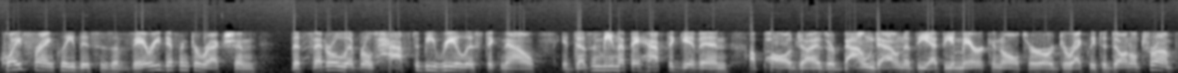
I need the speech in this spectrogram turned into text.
Quite frankly, this is a very different direction the federal liberals have to be realistic now. It doesn't mean that they have to give in, apologize, or bow down at the at the American altar or directly to Donald Trump,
